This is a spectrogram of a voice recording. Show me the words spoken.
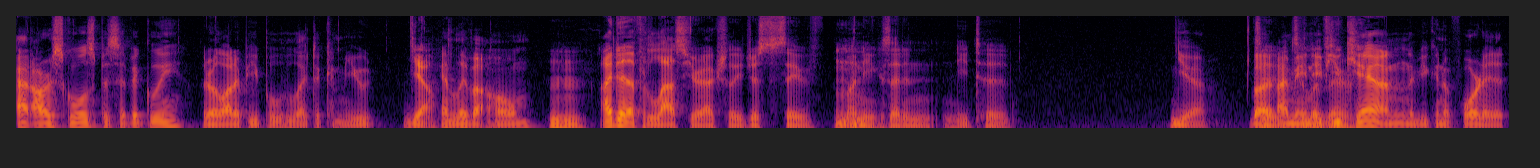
at our school specifically, there are a lot of people who like to commute Yeah. and live at home. hmm I did that for the last year actually, just to save money because I didn't need to. Yeah. But To- I mean, if you can, if you can afford it,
